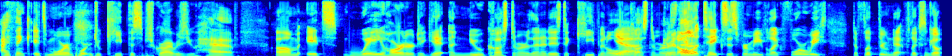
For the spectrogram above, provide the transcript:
I think it's more important to keep the subscribers you have. Um, it's way harder to get a new customer than it is to keep an old Yeah, customer. And all it takes is for me for like four weeks to flip through Netflix and go,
